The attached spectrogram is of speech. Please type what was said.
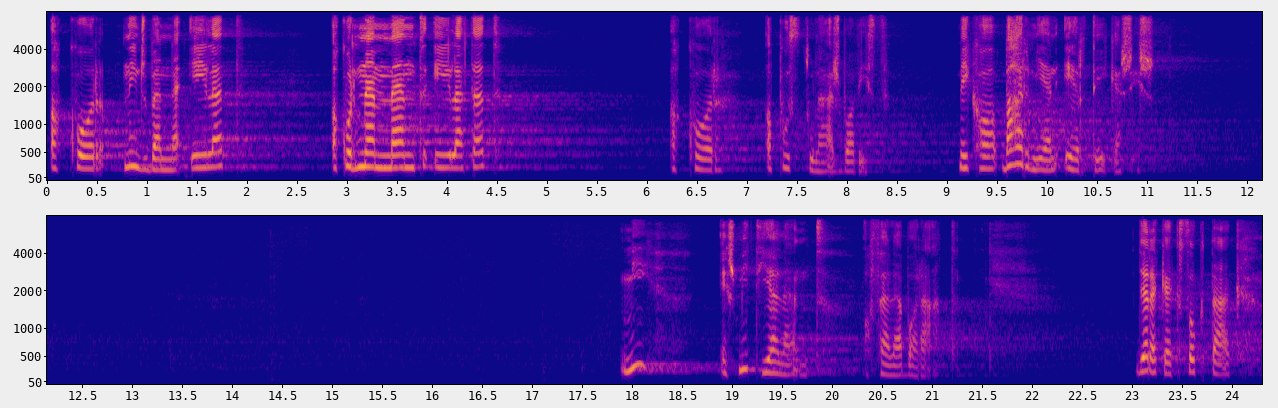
akkor nincs benne élet, akkor nem ment életet, akkor a pusztulásba visz. Még ha bármilyen értékes is. Mi és mit jelent a fele barát? Gyerekek szokták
